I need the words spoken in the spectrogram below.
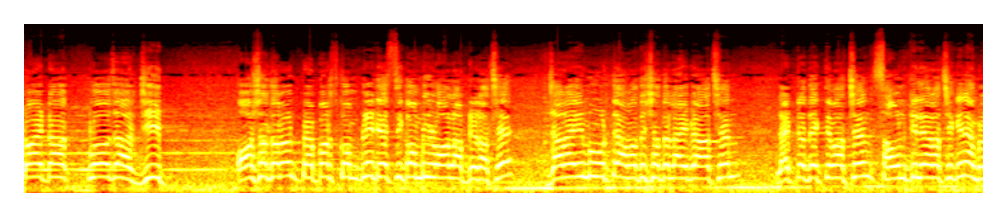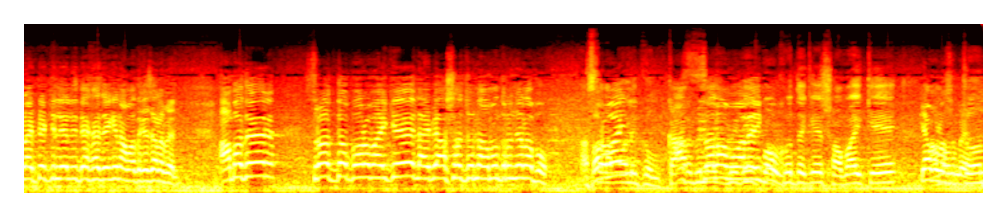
টয়টা ক্লোজার জিপ অসাধারণ papers complete AC complete all update আছে। যারা এই মুহূর্তে আমাদের সাথে লাইভে আছেন লাইভটা দেখতে পাচ্ছেন সাউন্ড ক্লিয়ার আছে কিনা? লাইভটা ক্লিয়ারলি দেখা যায় কিনা, আমাদেরকে জানাবেন। আমাদের শ্রদ্ধা বড় ভাইকে লাইভে আসার জন্য আমন্ত্রণ জানাব। বড় আলাইকুম কার পক্ষ থেকে সবাইকে আমন্ত্রণ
